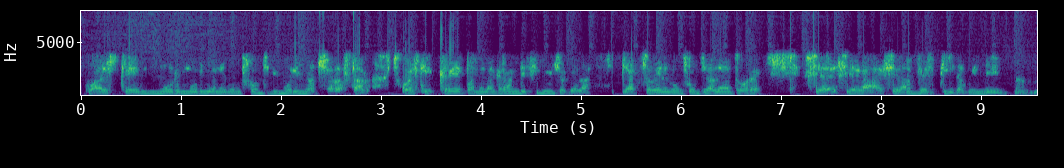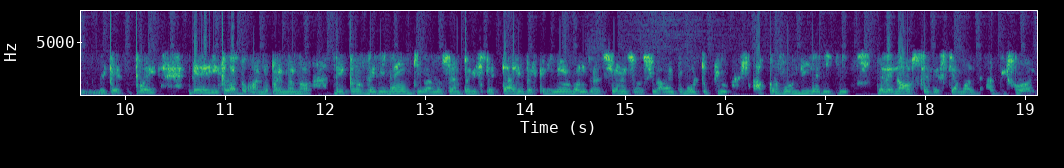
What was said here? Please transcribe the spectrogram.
qualche mormorio nei confronti di Mourinho c'era stato, qualche crepa nella grande fiducia che la piazza nei confronti dell'allenatore si, si, era, si era, avvertita, quindi mm, poi eh, i club quando prendono dei provvedimenti vanno sempre rispettati perché le loro valutazioni sono sicuramente molto più approfondite di, delle nostre che stiamo al, al di fuori.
